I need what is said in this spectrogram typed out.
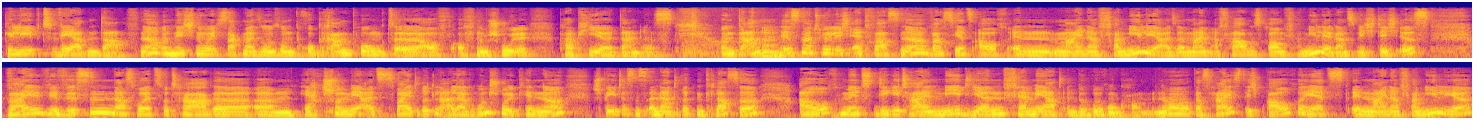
gelebt gelebt werden darf. Ne? Und nicht nur, ich sag mal, so, so ein Programmpunkt äh, auf, auf einem Schulpapier dann ist. Und dann mhm. ist natürlich etwas, ne, was jetzt auch in meiner Familie, also in meinem Erfahrungsraum Familie ganz wichtig ist, weil wir wissen, dass heutzutage ähm, ja schon mehr als zwei Drittel aller Grundschulkinder spätestens in der dritten Klasse auch mit digitalen Medien vermehrt in Berührung kommen. Ne? Das heißt, ich brauche jetzt in meiner Familie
